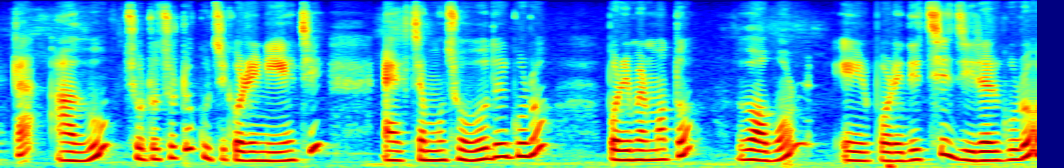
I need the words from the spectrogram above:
একটা আলু ছোট ছোট কুচি করে নিয়েছি। এক চামচ হলুদের গুঁড়ো, পরিমাণ মতো লবণ, এরপরে দিচ্ছি জিরের গুঁড়ো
